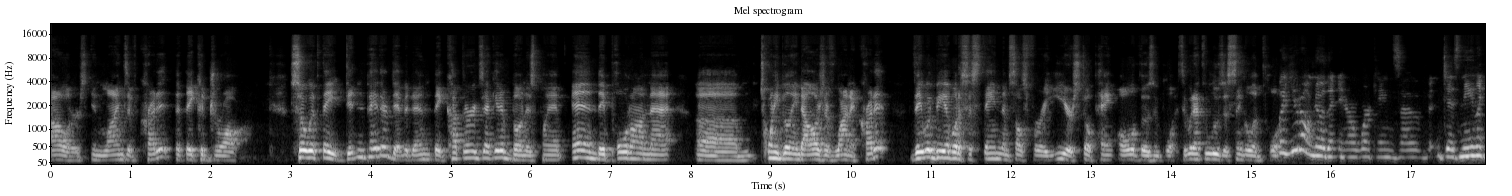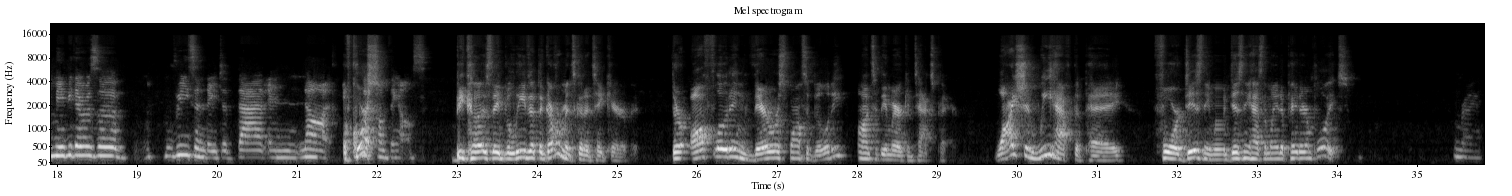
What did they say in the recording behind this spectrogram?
in lines of credit that they could draw on. So if they didn't pay their dividend, they cut their executive bonus plan, and they pulled on that um, $20 billion of line of credit, they would be able to sustain themselves for a year still paying all of those employees. They would have to lose a single employee. But you don't know the inner workings of Disney. Like maybe there was a reason they did that and not of course something else. Because they believe that the government's going to take care of it. They're offloading their responsibility onto the American taxpayer. Why should we have to pay for Disney when Disney has the money to pay their employees? Right.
